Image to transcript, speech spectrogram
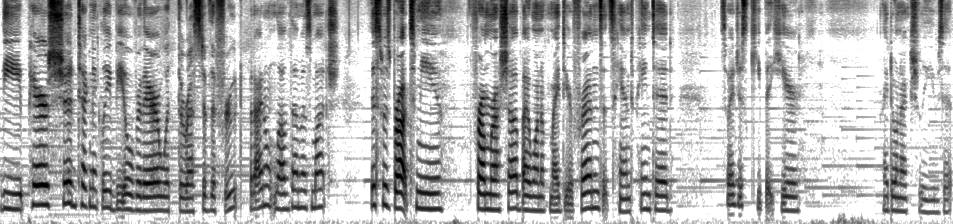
The pears should technically be over there with the rest of the fruit, but I don't love them as much. This was brought to me from Russia by one of my dear friends. It's hand painted, so I just keep it here. I don't actually use it.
